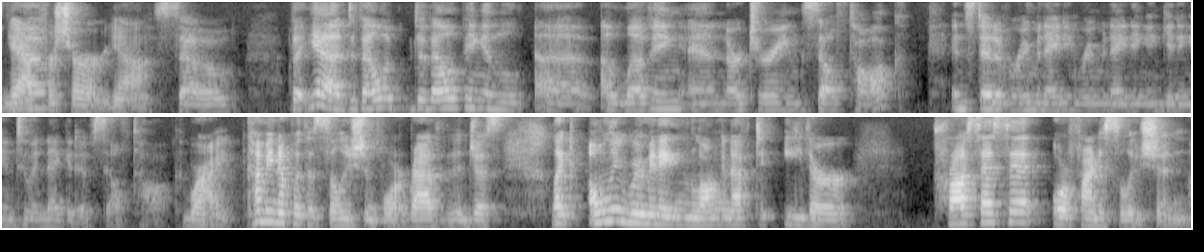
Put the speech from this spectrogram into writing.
you Yeah, know? for sure. Yeah. so but yeah develop developing and uh, a loving and nurturing self-talk instead of ruminating ruminating and getting into a negative self-talk Right. Coming up with a solution for it rather than just like only ruminating long enough to either process it or find a solution.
